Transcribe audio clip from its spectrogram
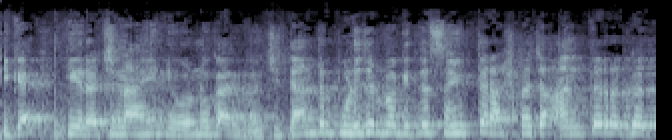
ठीक आहे? ही रचना आहे निवडणूक आयोगाची. त्यानंतर पुढे जर बघितलं संयुक्त राष्ट्राच्या अंतर्गत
